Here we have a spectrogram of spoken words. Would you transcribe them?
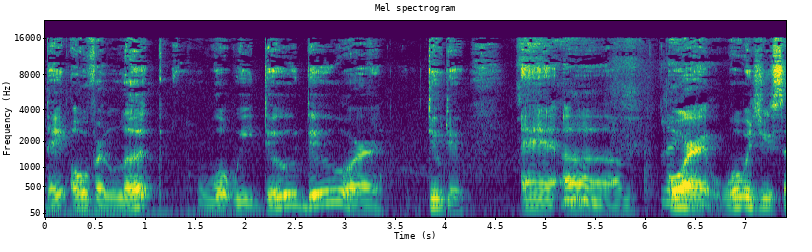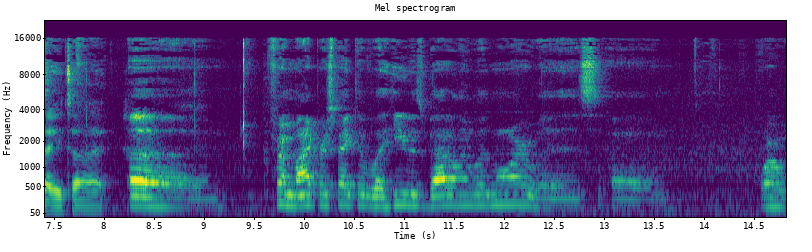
they overlook what we do do or do do? And um or what would you say todd? Um, from my perspective, what he was battling with more was, um, or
